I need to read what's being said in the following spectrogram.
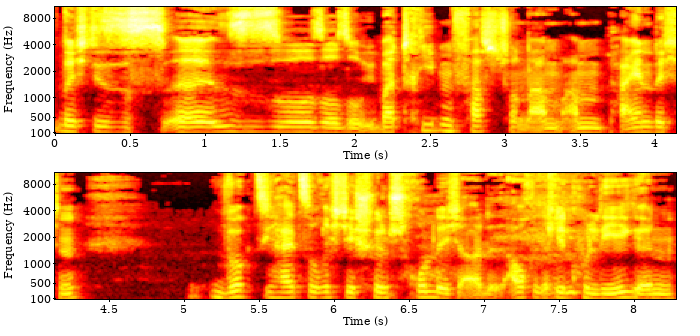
durch dieses äh, so, so, so übertrieben fast schon am, am peinlichen, wirkt sie halt so richtig schön schrullig, auch ihre Kollegin.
